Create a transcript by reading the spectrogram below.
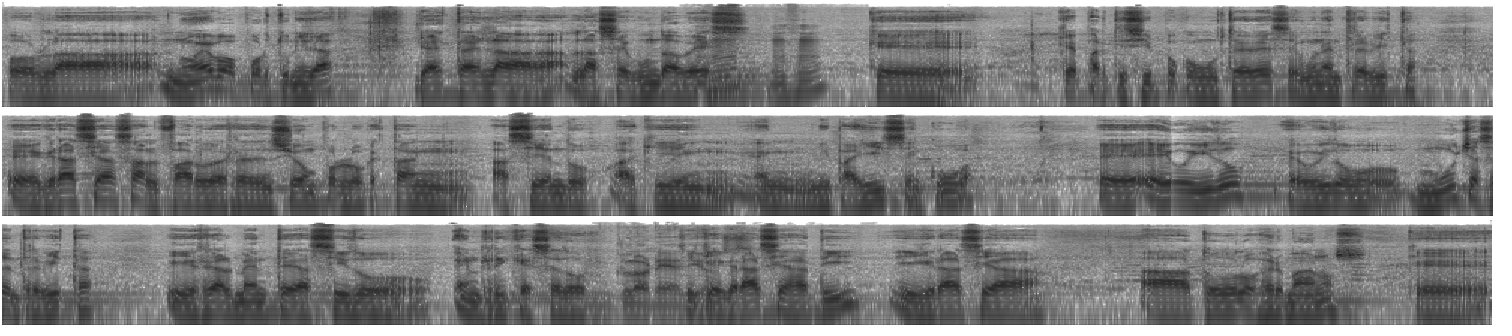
por la nueva oportunidad. Ya esta es la, segunda vez que que participo con ustedes en una entrevista. Eh, gracias al Faro de Redención por lo que están haciendo aquí en, mi país, en Cuba. Eh, he oído, he oído muchas entrevistas y realmente ha sido enriquecedor. Gloria Así que gracias a ti y gracias a todos los hermanos que,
